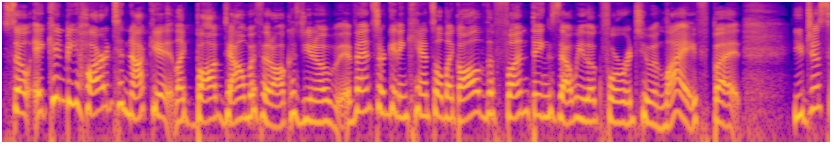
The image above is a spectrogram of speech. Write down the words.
So it can be hard to not get like bogged down with it all because, you know, events are getting canceled, like all of the fun things that we look forward to in life. But you just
